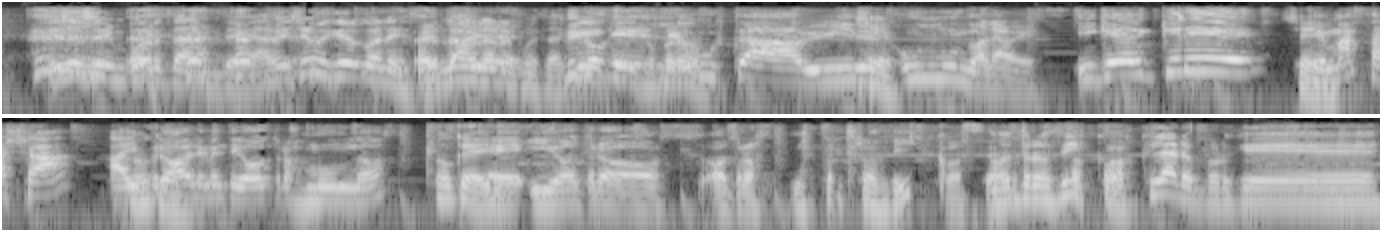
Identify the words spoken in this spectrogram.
Eso es importante. A ver, yo me quedo con eso, Está no la respuesta. ¿Qué- Dijo qué que dijo? le Perdón. gusta vivir Sí. un mundo a la vez. Y que él cree Sí. que más allá hay Ok. probablemente otros mundos Ok. eh, y otros, otros, otros discos. ¿eh? Otros discos, claro, porque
